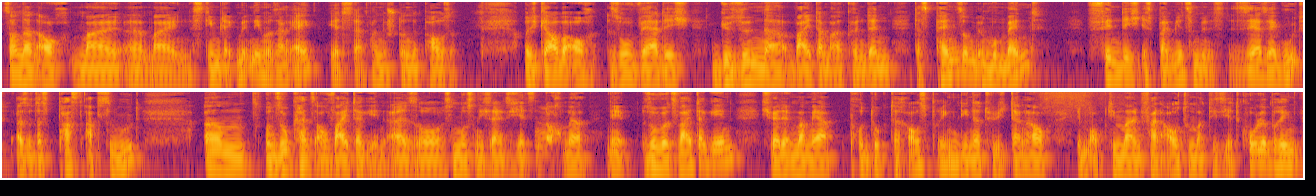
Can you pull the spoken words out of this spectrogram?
sondern auch mal äh, mein Steam Deck mitnehmen und sagen, ey, jetzt einfach eine Stunde Pause. Und ich glaube auch, so werde ich gesünder weitermachen können, denn das Pensum im Moment, finde ich, ist bei mir zumindest sehr, sehr gut. Also das passt absolut. Ähm, und so kann es auch weitergehen. Also es muss nicht sein, dass ich jetzt noch mehr, nee, so wird es weitergehen. Ich werde immer mehr Produkte rausbringen, die natürlich dann auch im optimalen Fall automatisiert Kohle bringen.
